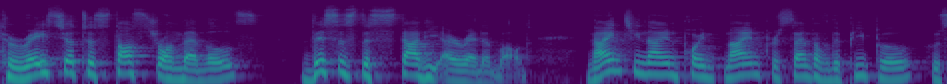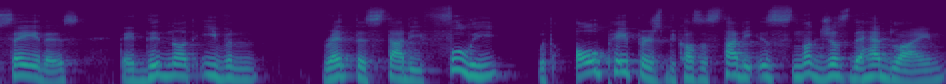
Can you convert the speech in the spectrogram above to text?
to raise your testosterone levels, this is the study I read about. 99.9% of the people who say this, they did not even read the study fully with all papers because the study is not just the headline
